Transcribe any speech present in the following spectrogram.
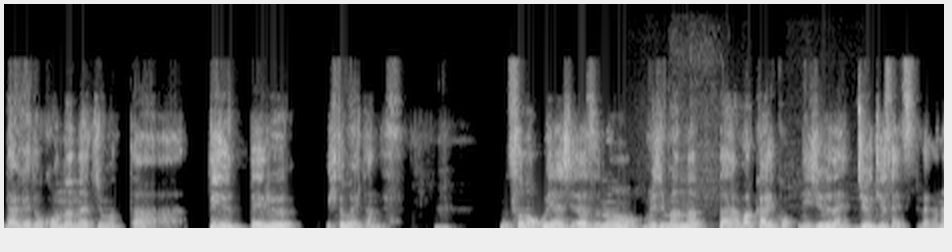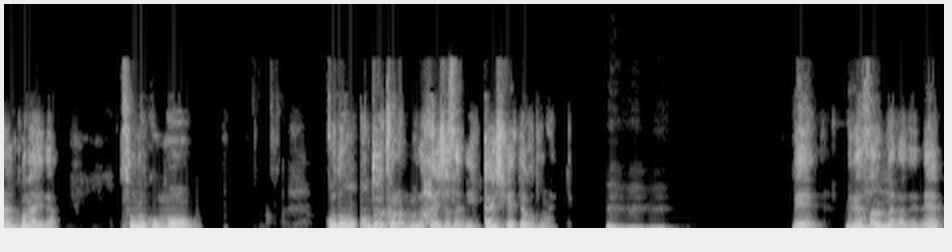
だけどこんなになっちまったって言ってる人がいたんです。その親知らずの虫歯になった若い子、20代、19歳って言ってたかな、この間。その子も、子供の時から歯医者さんに1回しか行ったことない。で、皆さんの中でね、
